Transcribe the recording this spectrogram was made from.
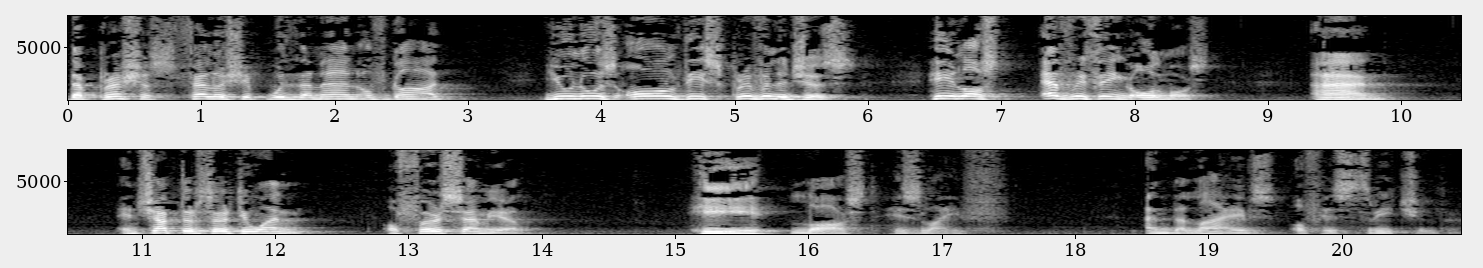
the precious fellowship with the man of God. You lose all these privileges. He lost everything almost. And in chapter 31 of 1 Samuel, he lost his life. and the lives of his three children.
